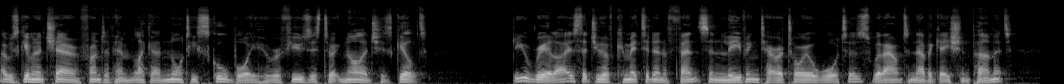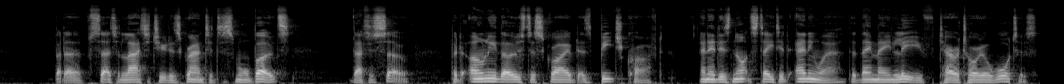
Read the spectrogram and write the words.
I was given a chair in front of him, like a naughty schoolboy who refuses to acknowledge his guilt. Do you realize that you have committed an offense in leaving territorial waters without a navigation permit? But a certain latitude is granted to small boats. That is so, but only those described as beachcraft, and it is not stated anywhere that they may leave territorial waters.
